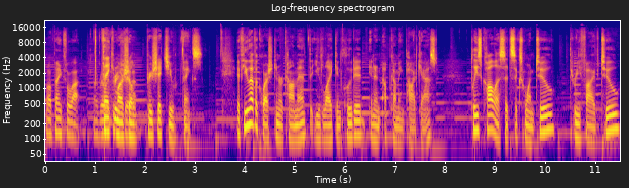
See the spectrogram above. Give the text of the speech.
well, thanks a lot. Really Thank you, Marshall. it. Appreciate you. Thanks. If you have a question or comment that you'd like included in an upcoming podcast, please call us at 612 352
